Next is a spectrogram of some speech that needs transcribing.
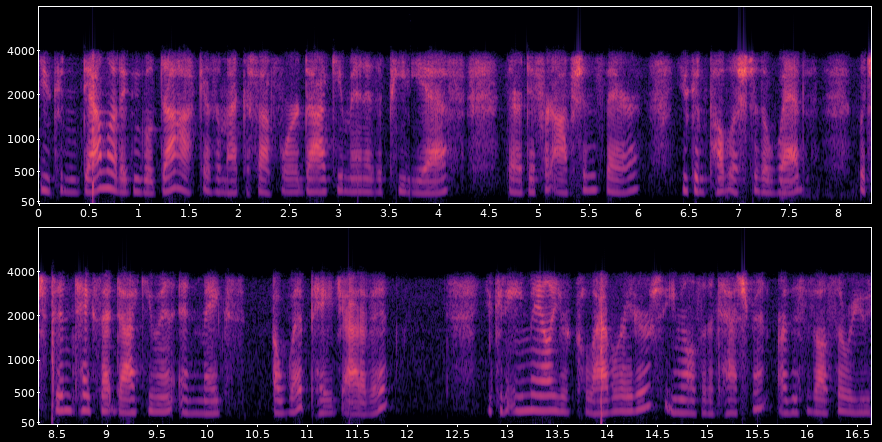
You can download a Google Doc as a Microsoft Word document, as a PDF. There are different options there. You can publish to the web, which then takes that document and makes a web page out of it. You can email your collaborators, email as an attachment, or this is also where you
